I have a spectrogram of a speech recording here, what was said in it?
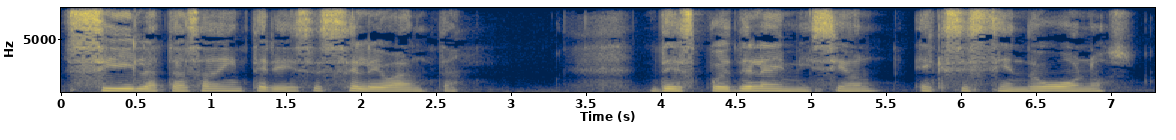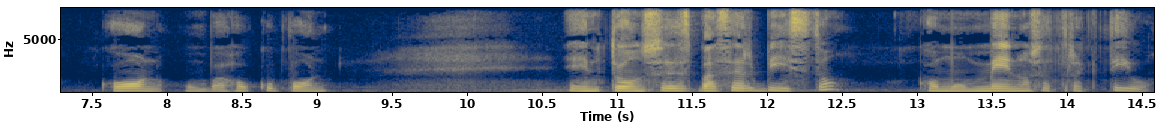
Si la tasa de intereses se levanta después de la emisión existiendo bonos, con un bajo cupón, entonces va a ser visto como menos atractivo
